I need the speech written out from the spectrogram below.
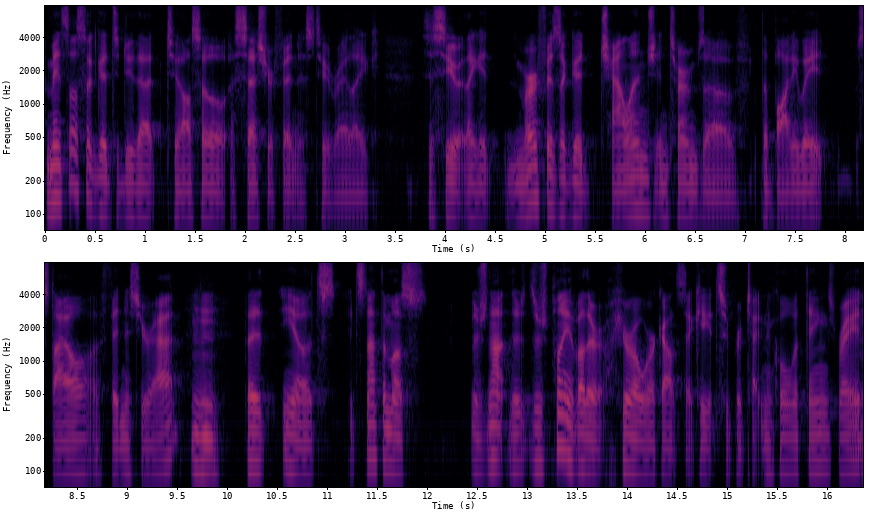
I mean, it's also good to do that to also assess your fitness too, right? Like to see like it, Murph is a good challenge in terms of the body weight style of fitness you're at. Mm-hmm. But it, you know, it's it's not the most. There's not there's there's plenty of other hero workouts that can get super technical with things, right?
